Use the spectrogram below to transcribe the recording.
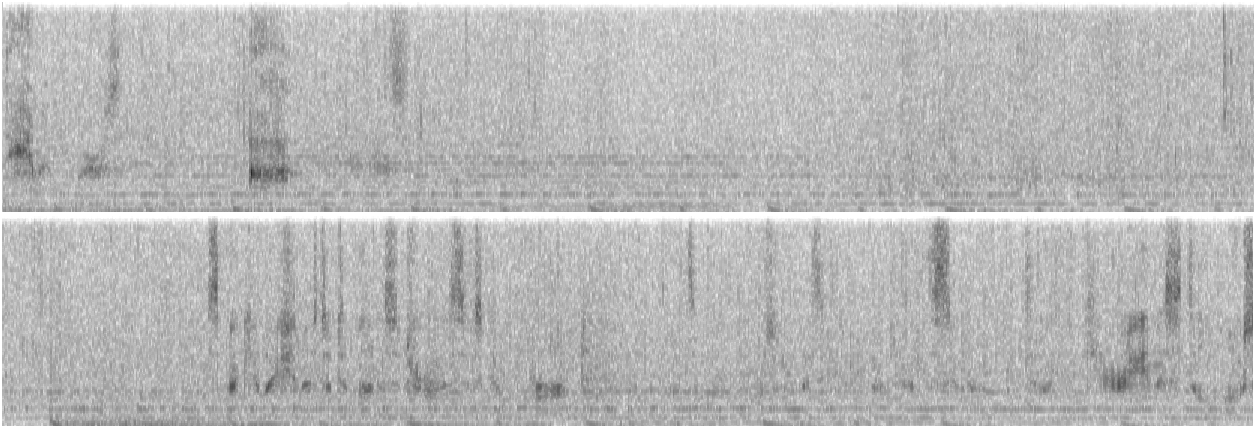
Damn it, where is it? Ah, here it is. Speculation as to Tabanus atratus is confirmed. Lots of reports the carrion is still mostly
